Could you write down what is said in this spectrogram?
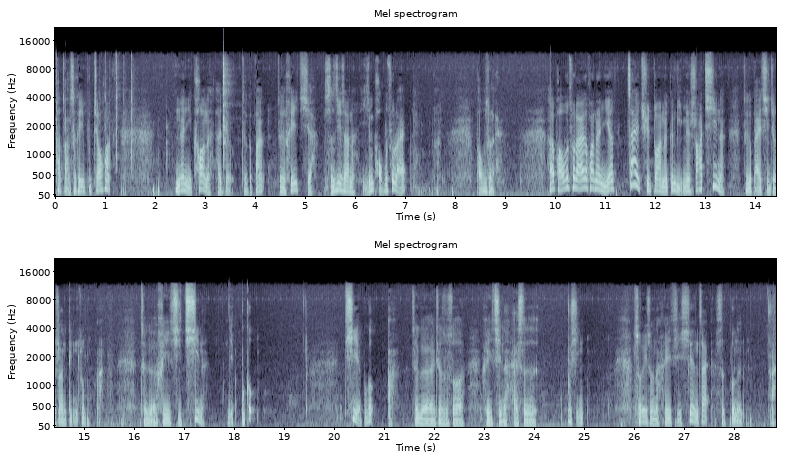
它暂时可以不交换，那你靠呢，它就这个扳这个黑棋啊，实际上呢已经跑不出来啊，跑不出来。而跑不出来的话呢，你要再去断呢，跟里面杀气呢，这个白棋就算顶住啊，这个黑棋气呢也不够。气也不够啊，这个就是说黑棋呢还是不行，所以说呢黑棋现在是不能啊，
